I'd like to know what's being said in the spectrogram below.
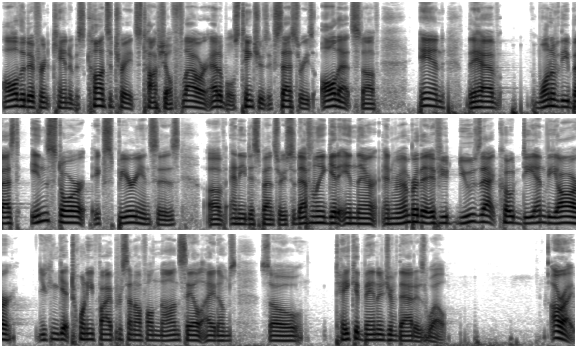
all the different cannabis concentrates, top shelf flower, edibles, tinctures, accessories, all that stuff. And they have one of the best in-store experiences of any dispensary. So definitely get in there and remember that if you use that code DNVR, you can get 25% off all non-sale items. So take advantage of that as well. All right.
